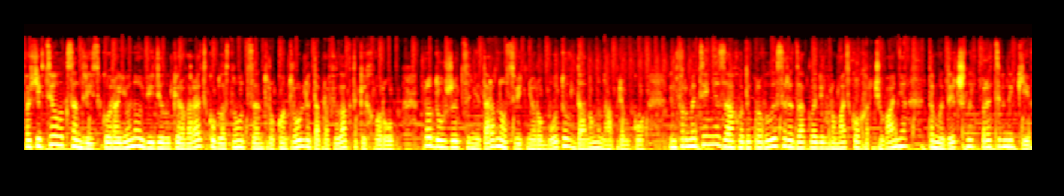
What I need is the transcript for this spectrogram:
Фахівці Олександрійського районного відділу Кіровоградського обласного центру контролю та профілактики хвороб продовжують санітарно-освітню роботу в даному напрямку. Інформаційні заходи провели серед закладів громадського харчування та медичних працівників,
